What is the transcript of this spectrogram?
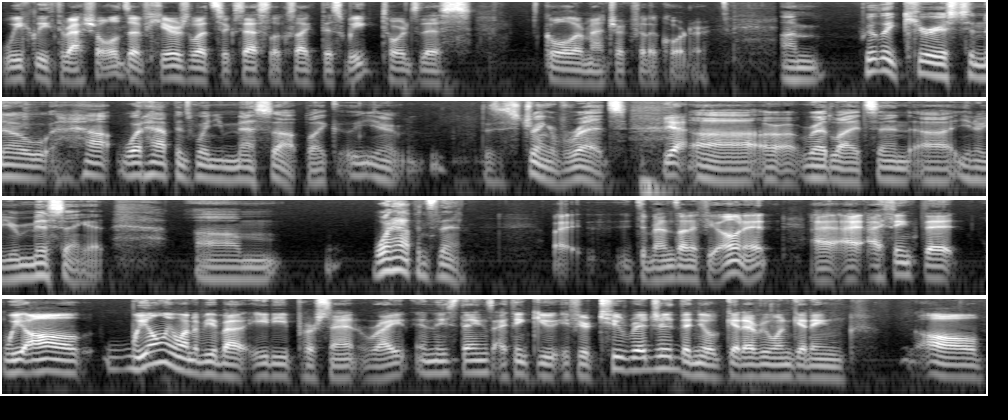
weekly thresholds of here's what success looks like this week towards this goal or metric for the quarter. I'm really curious to know how what happens when you mess up. Like you know, there's a string of reds, Yeah. uh, or red lights, and uh, you know you're missing it. Um, what happens then? It depends on if you own it. I, I, I think that we all we only want to be about eighty percent right in these things. I think you if you're too rigid, then you'll get everyone getting all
